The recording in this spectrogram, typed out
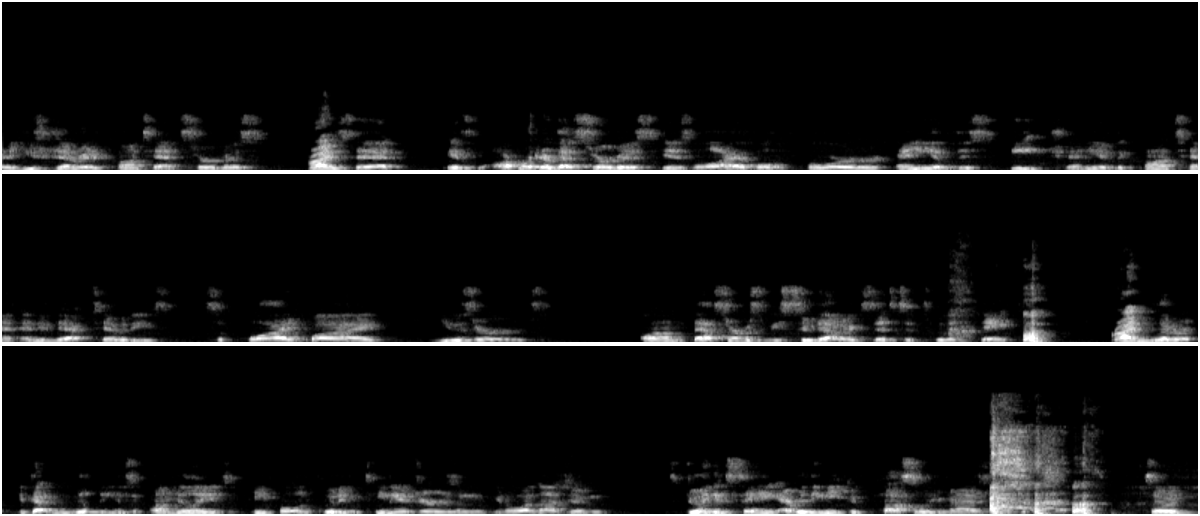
a user-generated content service right. is that if the operator of that service is liable for any of the speech, any of the content, any of the activities supplied by users, um, that service will be sued out of existence within days. right. literally, you've got millions upon millions of people, including teenagers and you know whatnot, doing doing and saying everything you could possibly imagine. so in the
